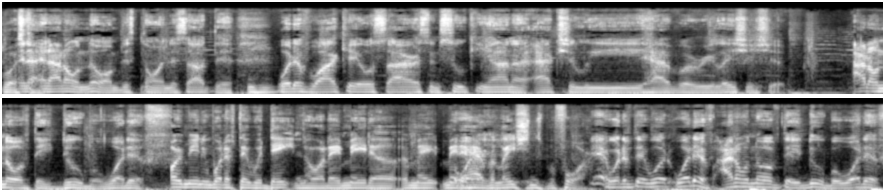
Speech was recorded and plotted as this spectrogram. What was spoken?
And, I, and I don't know. I'm just throwing this out there. Mm-hmm. What if YK Osiris and Sukihana actually have a relationship? I don't know if they do, but what if? Oh, or meaning, what if they were dating or they made a made, made Or- a have relations before? Yeah, what if they? What, what if? I don't know if they do, but what if?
